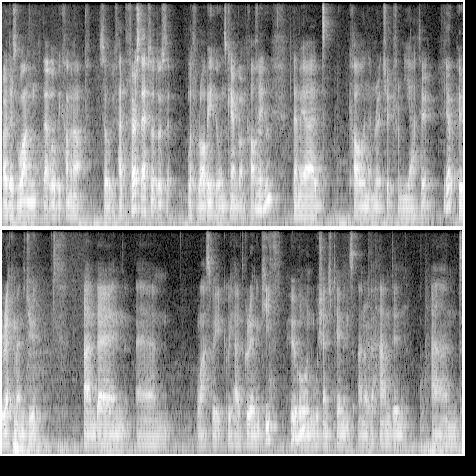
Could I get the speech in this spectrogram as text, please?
or there's one that will be coming up. So we've had the first episode was with Robbie, who owns Cairngorm Coffee. Mhm. Then we had Colin and Richard from Yatu, Yep. who recommended you. And then um, last week we had Graham and Keith, who Mhm. own Wish Entertainments and are the Hampden and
